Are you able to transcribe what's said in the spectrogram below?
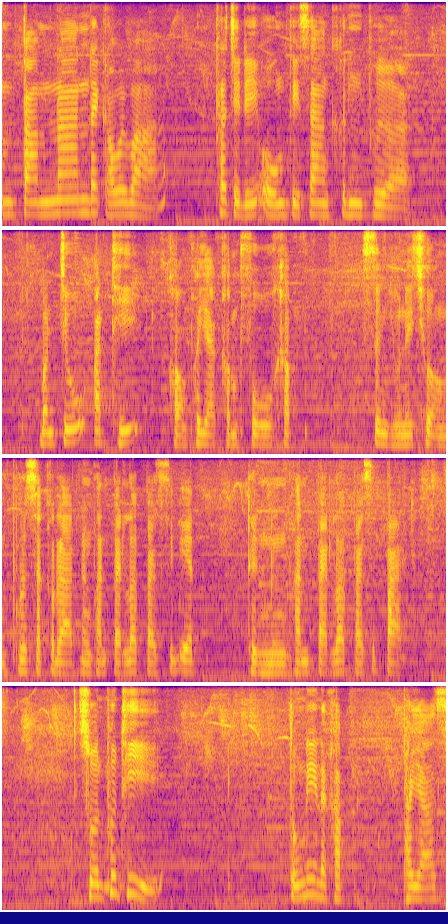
ามตามนานได้กล่าวไว้ว่า พระเจดีย์องค์ที่สร้างขึ้นเพื่อบรรจุอัฐิของพญาคัมฟูครับ ซึ่งอยู่ในช่วงพุทธศักราช 1881 ถึง 1888 ส่วนพื้นที่ตรงนี้นะครับพญาแส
